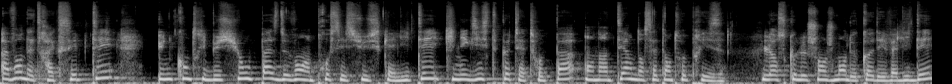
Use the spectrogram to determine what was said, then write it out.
Avant d'être accepté, une contribution passe devant un processus qualité qui n'existe peut-être pas en interne dans cette entreprise. Lorsque le changement de code est validé,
